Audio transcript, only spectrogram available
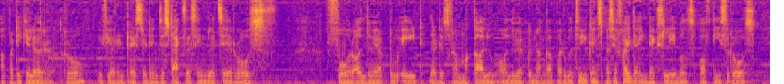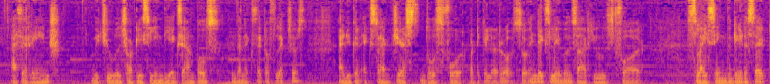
a particular row if you're interested in just accessing, let's say, rows 4 all the way up to 8 that is from Makalu all the way up to Nanga Parbat. So you can specify the index labels of these rows as a range which you will shortly see in the examples in the next set of lectures and you can extract just those four particular rows. So index labels are used for slicing the dataset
